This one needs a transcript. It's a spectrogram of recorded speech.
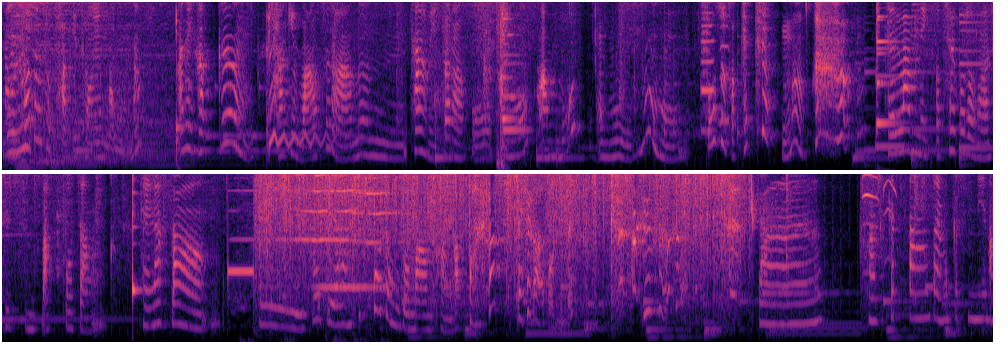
남자들도 자기 정액 먹나? 아니 가끔 자기 맛을 아는 사람이 있더라고. 어? 안 먹어? 안 먹어. 소주가 페트였구나. 벨라님 거 최고로 맛있음 맛보장. 벨라상 그 소주에 한 10초 정도만 담갔다가 빼라던데. 짠. 맛있겠다. 잘 먹겠습니다.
